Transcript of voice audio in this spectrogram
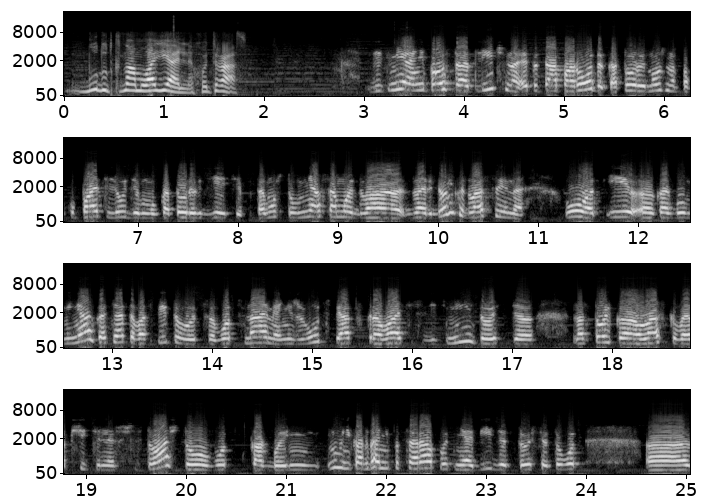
будут к нам лояльны хоть раз. Детьми они просто отлично. Это та порода, которую нужно покупать людям, у которых дети. Потому что у меня самой два, два ребенка, два сына. Вот, и э, как бы у меня котята воспитываются вот с нами, они живут, спят в кровати с детьми, то есть э, настолько ласковые, общительные существа, что вот как бы ну, никогда не поцарапают, не обидят, то есть это вот э,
